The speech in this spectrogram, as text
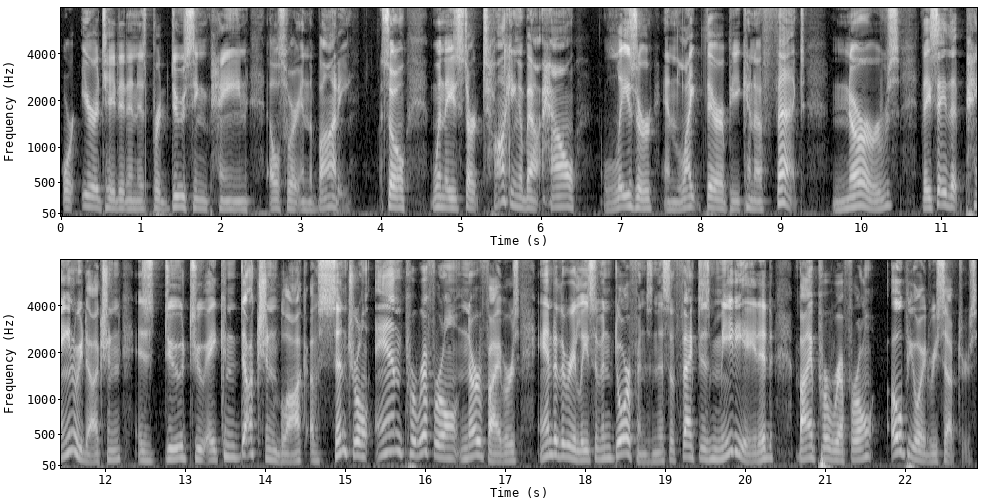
or irritated and is producing pain elsewhere in the body. So, when they start talking about how laser and light therapy can affect nerves, they say that pain reduction is due to a conduction block of central and peripheral nerve fibers and to the release of endorphins. And this effect is mediated by peripheral opioid receptors.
